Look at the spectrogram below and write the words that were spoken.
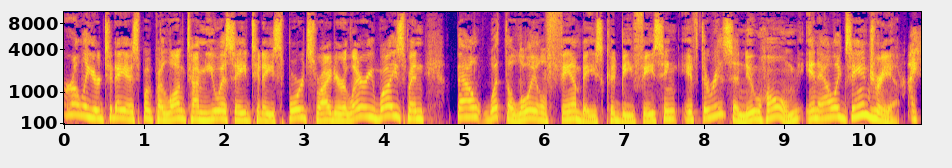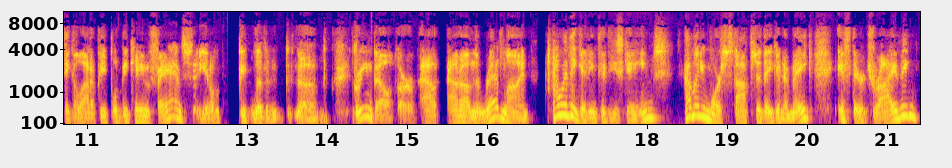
Earlier today, I spoke with longtime USA Today sports writer Larry Weisman about what the loyal fan base could be facing if there is a new home in Alexandria. I think a lot of people became fans. You know, people live in uh, Greenbelt or out out on the Red Line. How are they getting to these games? How many more stops are they going to make if they're driving?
